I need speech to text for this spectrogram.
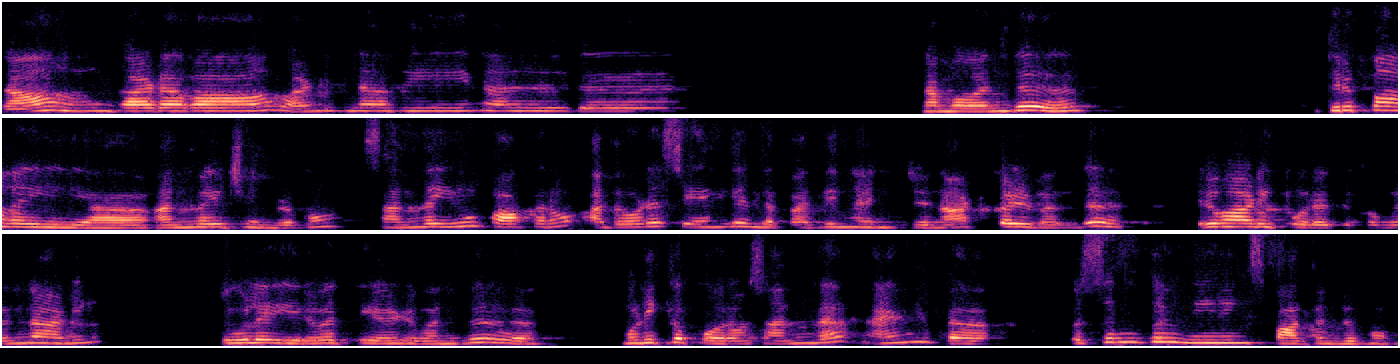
நாங்கடவா வண்ணமே நல்கு. நம்ம வந்து திருப்பாவை ஆஹ், சந்தையும் பாக்குறோம். அதோட சேர்ந்து இந்த பதினஞ்சு நாட்கள் வந்து திருவாடி போறதுக்கு முன்னாடி ஜூலை இருபத்தி ஏழு வந்து முடிக்க போறோம் சந்தை. அண்ட் சிம்பிள் மீனிங்ஸ் பார்த்துட்டு இருக்கோம்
